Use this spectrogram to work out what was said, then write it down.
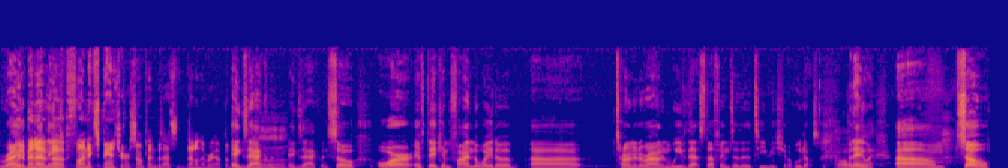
Right, It would have been a, they- a fun expansion or something, but that's that'll never happen. Exactly, Mm. exactly. So, or if they can find a way to uh, turn it around and weave that stuff into the TV show, who knows? Oh, but boy. anyway, um, so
